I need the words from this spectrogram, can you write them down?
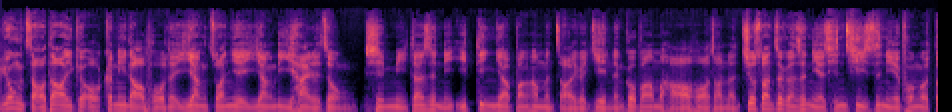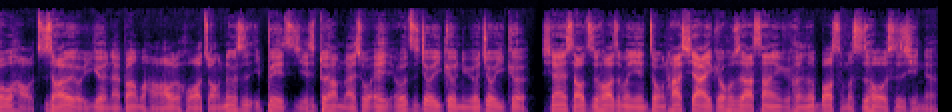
用找到一个哦跟你老婆的一样专业、一样厉害的这种新秘，但是你一定要帮他们找一个也能够帮他们好好化妆的，就算这个人是你的亲戚、是你的朋友都好，至少要有一个人来帮他们好好的化妆，那个是一辈子，也是对他们来说，哎，儿子就一个，女儿就一个，现在少子化这么严重，他下一个或是他上一个可能都不知道什么时候的事情了。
